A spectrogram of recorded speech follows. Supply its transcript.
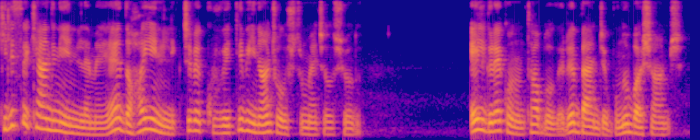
Kilise kendini yenilemeye, daha yenilikçi ve kuvvetli bir inanç oluşturmaya çalışıyordu. El Greco'nun tabloları bence bunu başarmış.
